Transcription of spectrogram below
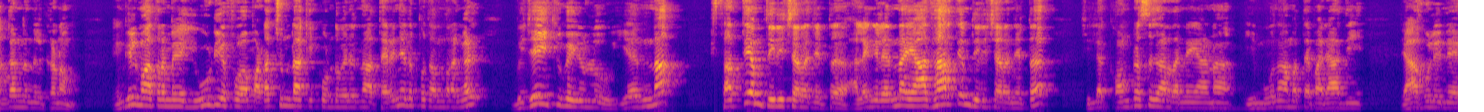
അകന്നു നിൽക്കണം. എങ്കിൽ മാത്രമേ യു ഡി എഫ് പടച്ചുണ്ടാക്കി കൊണ്ടുവരുന്ന തെരഞ്ഞെടുപ്പ് തന്ത്രങ്ങൾ വിജയിക്കുകയുള്ളൂ എന്ന സത്യം തിരിച്ചറിഞ്ഞിട്ട് അല്ലെങ്കിൽ എന്ന യാഥാർത്ഥ്യം തിരിച്ചറിഞ്ഞിട്ട് ചില കോൺഗ്രസ്സുകാർ തന്നെയാണ് ഈ മൂന്നാമത്തെ പരാതി രാഹുലിനെ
